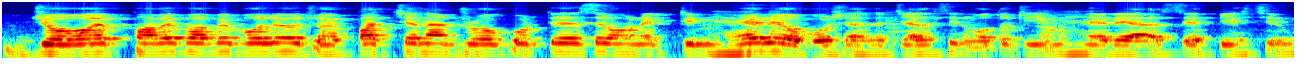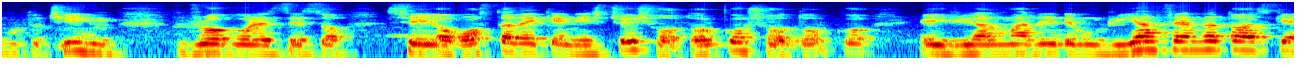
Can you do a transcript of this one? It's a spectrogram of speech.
জয় পাবে পাবে বলেও জয় পাচ্ছে না ড্র করতে এসে অনেক টিম হেরেও বসে আছে। চেলসির মতো টিম হেরে আছে পিএসসির মতো টিম ড্র করেছে। সো সেই অবস্থা দেখে নিশ্চয়ই সতর্ক সতর্ক। এই রিয়াল মাদ্রিদ এবং রিয়াল ফ্যানরা তো আজকে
